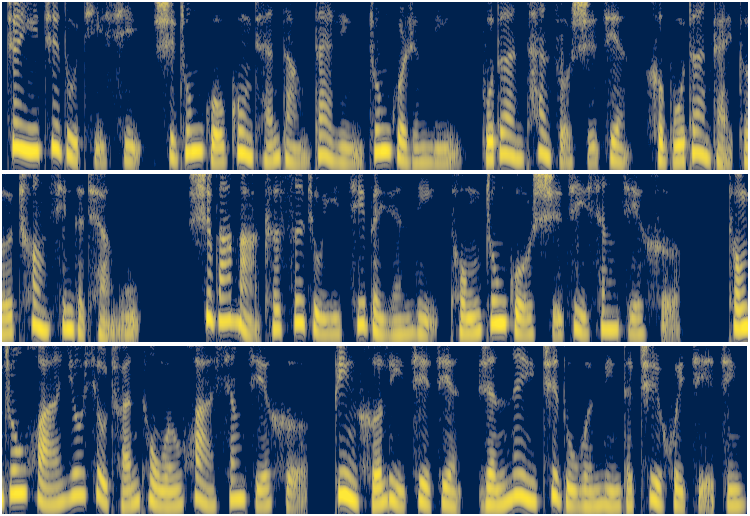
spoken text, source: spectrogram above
这一制度体系是中国共产党带领中国人民不断探索实践和不断改革创新的产物，是把马克思主义基本原理同中国实际相结合，同中华优秀传统文化相结合，并合理借鉴人类制度文明的智慧结晶。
